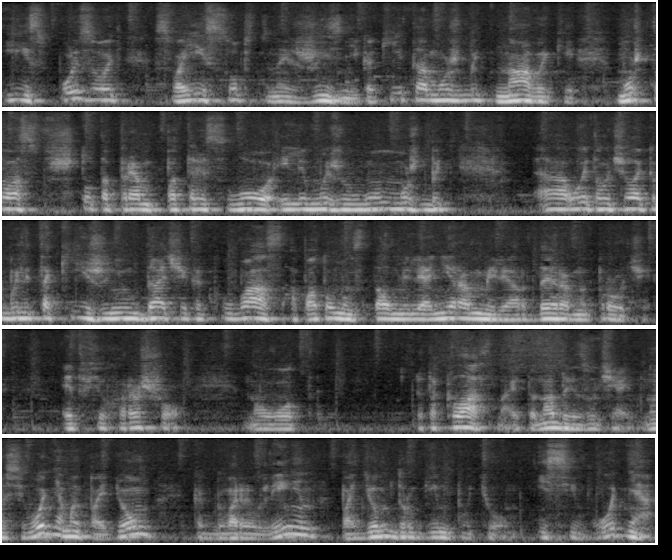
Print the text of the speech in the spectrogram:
и использовать в своей собственной жизни. Какие-то, может быть, навыки, может, вас что-то прям потрясло, или мы же, может быть, а, у этого человека были такие же неудачи, как у вас, а потом он стал миллионером, миллиардером и прочее. Это все хорошо. Но вот это классно, это надо изучать. Но сегодня мы пойдем как говорил Ленин, пойдем другим путем. И сегодня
